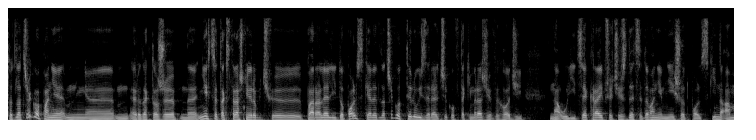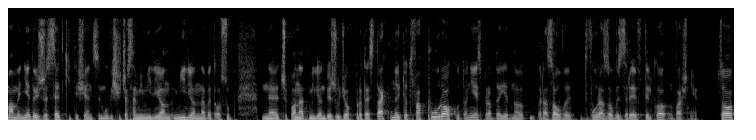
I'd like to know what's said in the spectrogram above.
To dlaczego, panie mm, e, mm, redaktorze, nie chcę tak strasznie robić e, paraleli do Polski, ale dlaczego tylu Izraelczyków w takim razie wychodzi na ulicę? Kraj przecież zdecydowanie mniejszy od Polski, no a mamy nie dość, że setki tysięcy, mówi się czasami milion, milion nawet osób, czy ponad milion bierze udział w protestach, no i to trwa pół roku. To nie jest, prawda, jednorazowy, dwurazowy zryw, tylko właśnie co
